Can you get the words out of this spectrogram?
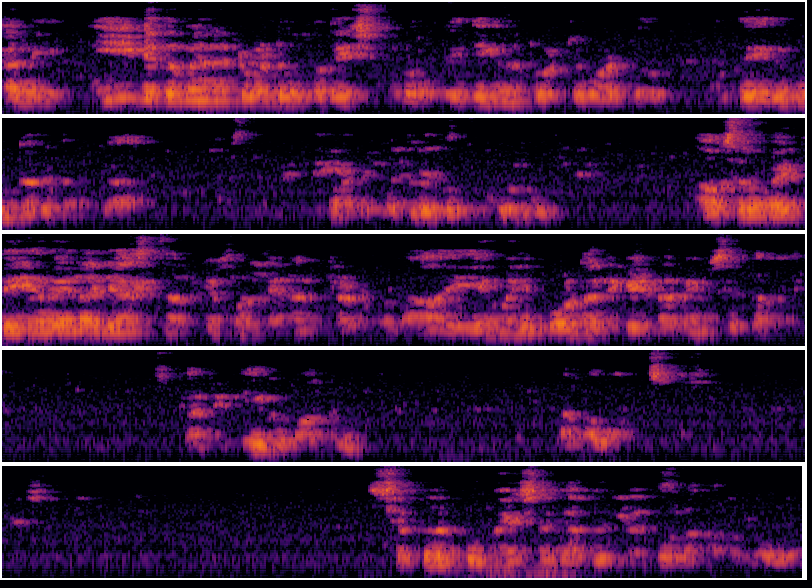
కానీ ఈ విధమైనటువంటి ఉపదేశంలో ఎదిగినటువంటి వాళ్ళు అంత ఎదుగుంటారు కనుక వాడి ముద్ర కొట్టుకోరు అవసరమైతే ఏమైనా చేస్తాను మిమ్మల్ని నేను అంటాడు కూడా. ఏమైపోవడానికైనా మేము సిద్ధమే. కానీ నీకు మాత్రం నలవచ్చు శత్రుకు మహేష అభిజ్ఞాతుల అనుభవం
